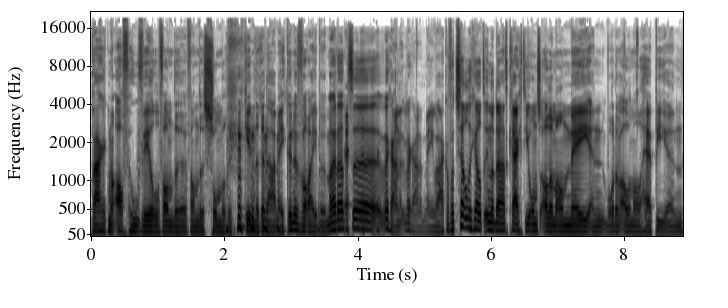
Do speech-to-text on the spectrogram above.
vraag ik me af hoeveel van de, van de sombere kinderen daarmee kunnen viben. Maar dat, eh, we, gaan het, we gaan het meemaken. Voor hetzelfde geld inderdaad krijgt hij ons allemaal mee en worden we allemaal happy. En,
